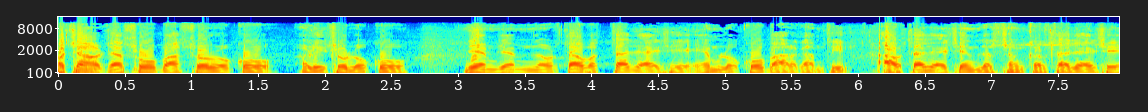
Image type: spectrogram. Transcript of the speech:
ઓછા ઓછા સો, બારસો લોકો, અઢીસો લોકો જેમ જેમ નોરતા વધતા જાય છે, એમ લોકો બહાર ગામથી આવતા જાય છે દર્શન કરતા જાય છે.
